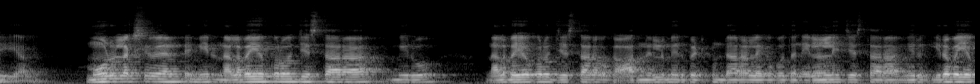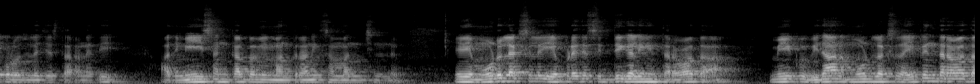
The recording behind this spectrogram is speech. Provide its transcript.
చేయాలి మూడు లక్షలు అంటే మీరు నలభై ఒక్క రోజు చేస్తారా? మీరు నలభై ఒక్క రోజు చేస్తారా? ఒక ఆరు నెలలు మీరు పెట్టుకుంటారా? లేకపోతే నెలల్ని చేస్తారా? మీరు ఇరవై ఒక్క రోజులే చేస్తారా అనేది అది మీ సంకల్పం మీ మంత్రానికి సంబంధించినది ఇది మూడు లక్షలు ఎప్పుడైతే సిద్ధి కలిగిన తర్వాత మీకు విధానం మూడు లక్షలు అయిపోయిన తర్వాత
